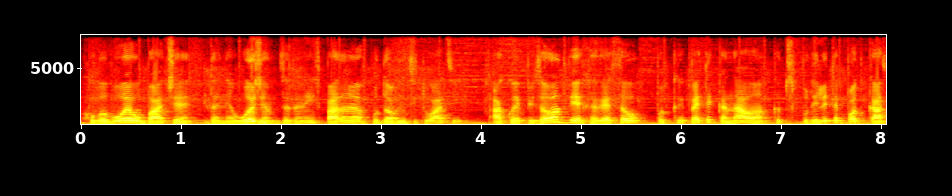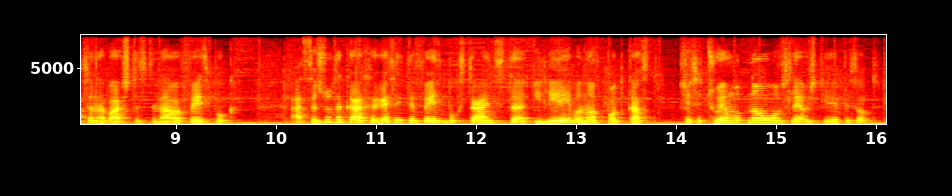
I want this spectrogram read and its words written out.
Хубаво е обаче да не лъжем, за да не изпадаме в подобни ситуации. Ако епизодът ви е харесал, подкрепете канала, като споделите подкаста на вашата стена във Facebook. А също така харесайте Facebook страницата Илия Иванов подкаст. Ще се чуем отново в следващия епизод.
